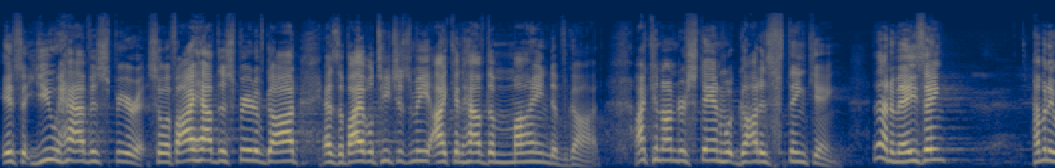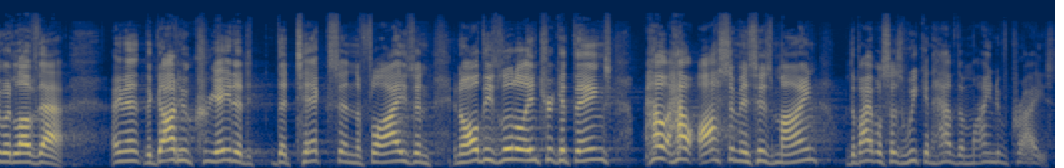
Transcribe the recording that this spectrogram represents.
It's that you have His Spirit. So if I have the Spirit of God, as the Bible teaches me, I can have the mind of God. I can understand what God is thinking. Isn't that amazing? How many would love that? Amen. The God who created the ticks and the flies and, and all these little intricate things, how, how awesome is His mind? The Bible says we can have the mind of Christ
